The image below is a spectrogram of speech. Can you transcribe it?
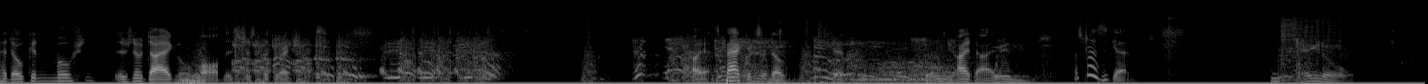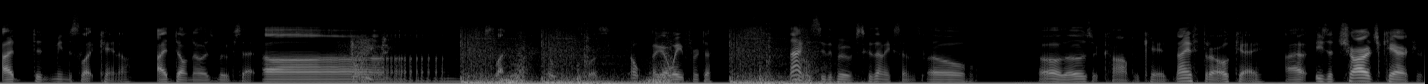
Hadouken motion. There's no diagonal involved. It's just the directions. Oh yeah, it's backwards Hadouken. I died. Let's try this again. Kano. I didn't mean to select Kano. I don't know his moveset. Uh, select. Oh, oh, I gotta wait for it to. Now I can see the moves because that makes sense. Oh, oh, those are complicated. Knife throw. Okay, uh, he's a charge character.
